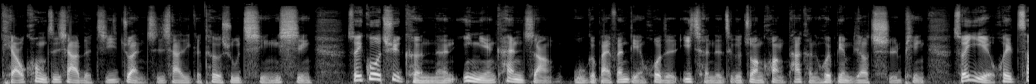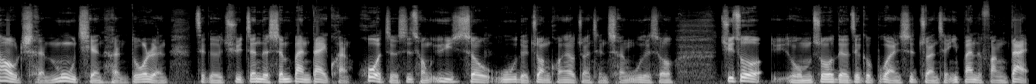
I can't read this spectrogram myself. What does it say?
调控之下的急转直下的一个特殊情形。所以过去可能一年看涨五个百分点或者一成的这个状况，它可能会变比较持平，所以也会造成目前很多人这个去真的申办贷款，或者是从预售屋的状况要转成成屋的时候去做我们说的这个，不管是转成一般的房贷。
